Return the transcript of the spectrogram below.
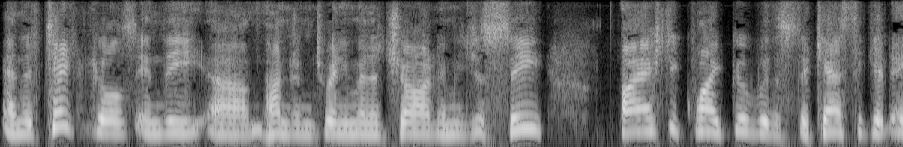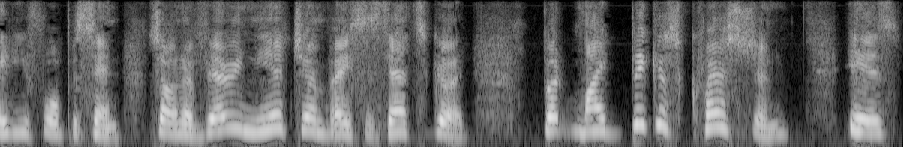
and the technicals in the um, 120 minute chart, let me just see, are actually quite good with a stochastic at 84%. So on a very near term basis, that's good. But my biggest question is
